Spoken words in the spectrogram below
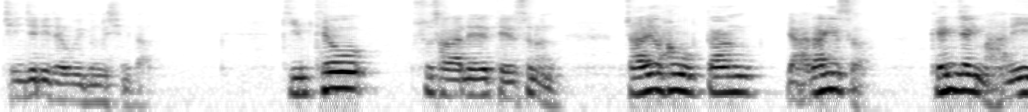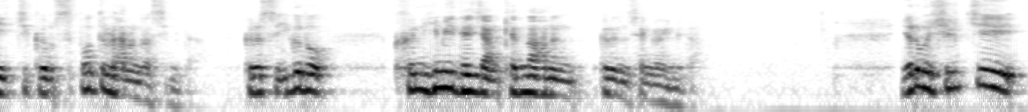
진전이 되고 있는 것입니다. 김태호 수사관에 대해서는 자유한국당 야당에서 굉장히 많이 지금 스포트를 하는 것 같습니다. 그래서 이것도 큰 힘이 되지 않겠나 하는 그런 생각입니다. 여러분 실제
